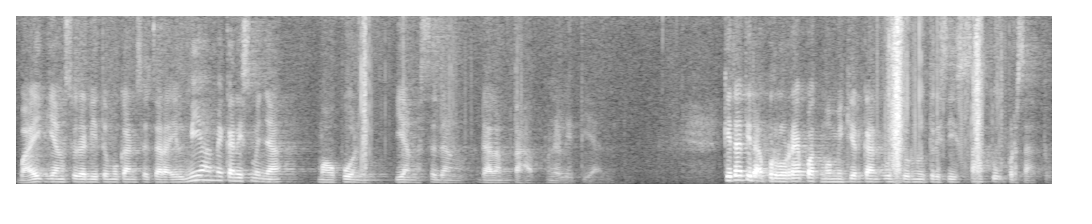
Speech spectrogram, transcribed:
baik yang sudah ditemukan secara ilmiah mekanismenya maupun yang sedang dalam tahap penelitian. Kita tidak perlu repot memikirkan unsur nutrisi satu persatu,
